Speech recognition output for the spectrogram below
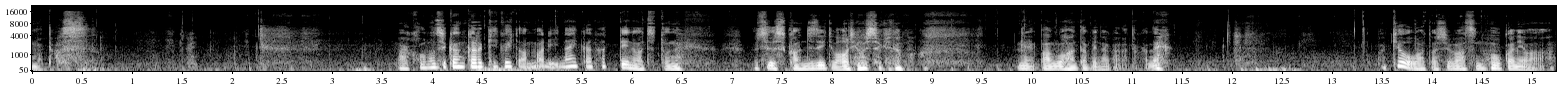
思ってます。まあ、この時間から聞く人あんまりいないかなっていうのはちょっとね、うすうす感じづいてはおりましたけども、ね、晩ご飯食べながらとかね。今日私はその他には、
